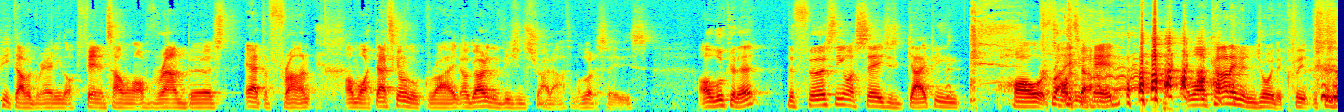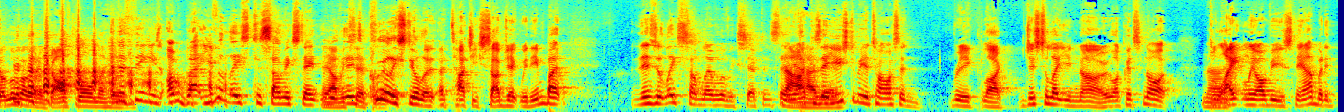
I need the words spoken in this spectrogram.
picked up a groundy, like fending someone off, round burst, out the front. I'm like, that's going to look great. I'll go to the vision straight after. I've got to see this. I'll look at it. The first thing I see is just gaping hole at top of my head. well, I can't even enjoy the clip because I look like I've got a golf ball in my And the thing is, I'm glad you've at least to some extent. Yeah, I've it's accepted clearly still a, a touchy subject with him, but there's at least some level of acceptance there No, I because have, there used to be a time I said, Rick, like just to let you know, like it's not blatantly obvious now, but it,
